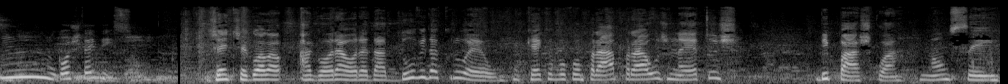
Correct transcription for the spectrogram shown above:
Hum, gostei disso. Gente, chegou agora a hora da dúvida cruel. O que é que eu vou comprar para os netos de Páscoa? Não sei.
